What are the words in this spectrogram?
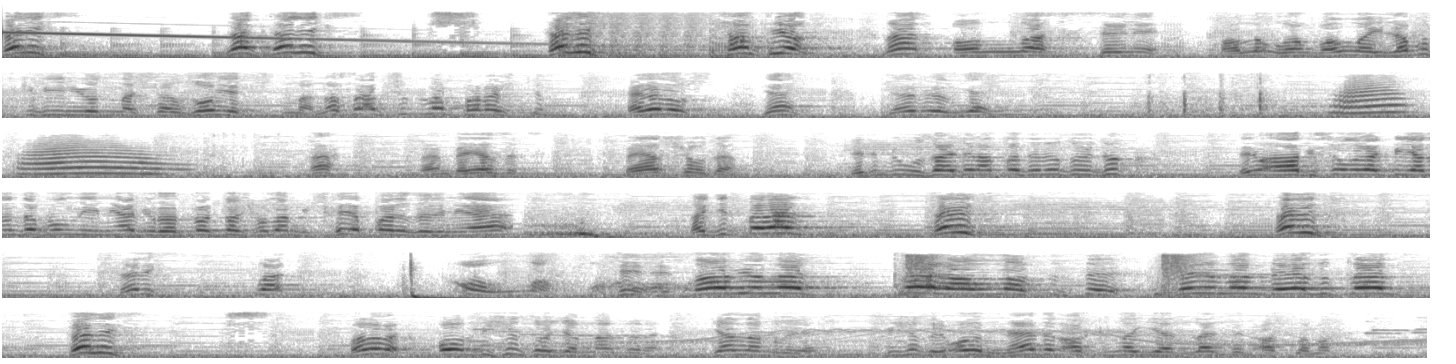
Felix! Lan Felix! Şşş! Felix! Şampiyon! Lan Allah seni! Allah ulan vallahi labut gibi iniyordun aşağı zor yetiştim ben. Nasıl açıldı lan paraşütüm? Helal olsun. Gel. Gel biraz gel. Hah ben Beyazıt. Beyaz Show'dan. Dedim bir uzaydan atladığını duyduk. Dedim abisi olarak bir yanında bulunayım ya. Bir röportaj falan bir şey yaparız dedim ya. Ha gitme lan. Ne yapıyorsun lan? Lan Allah'sın seni. Benim lan Beyazıt lan. Felix. Bana bak. Oğlum bir şey soracağım lan sana. Gel lan buraya. Bir şey sorayım. Oğlum nereden aklına geldi lan senin atlamak?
